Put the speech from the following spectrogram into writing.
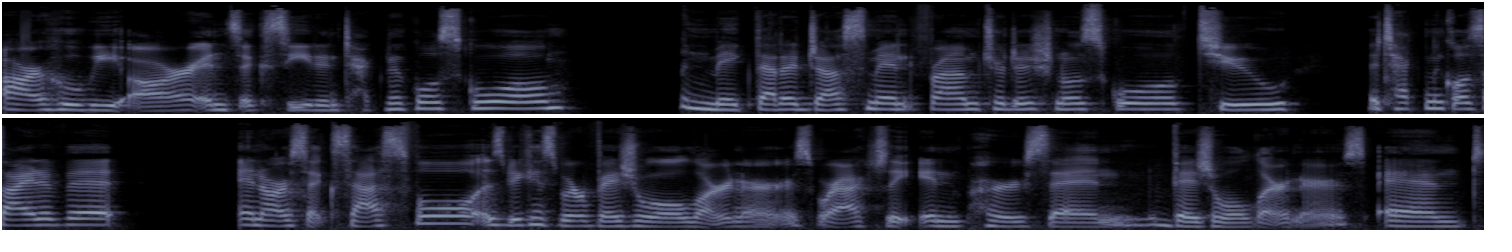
are who we are and succeed in technical school and make that adjustment from traditional school to the technical side of it and are successful is because we're visual learners. We're actually in person visual learners. And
